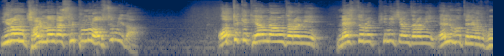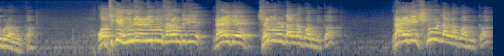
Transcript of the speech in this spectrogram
이런 절망과 슬픔은 없습니다. 어떻게 대학 나온 사람이 메스터를 피니시한 사람이 엘리먼터리에 가서 공부를 합니까? 어떻게 은혜를 입은 사람들이 나에게 재물을 달라고 합니까? 나에게 힘을 달라고 합니까?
